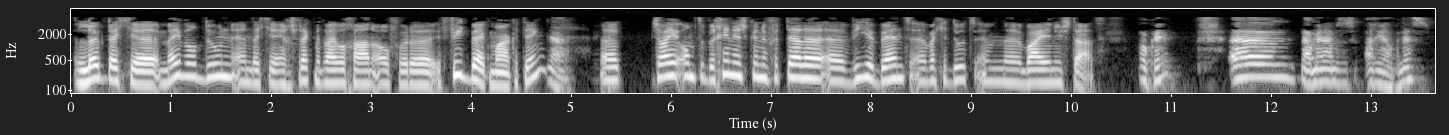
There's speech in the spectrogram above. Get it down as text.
Leuk dat je mee wilt doen en dat je in gesprek met mij wil gaan over feedback marketing. Ja. Zou je om te beginnen eens kunnen vertellen wie je bent, wat je doet en waar je nu staat? Oké. Okay. Um, nou, mijn naam is dus van Nes.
